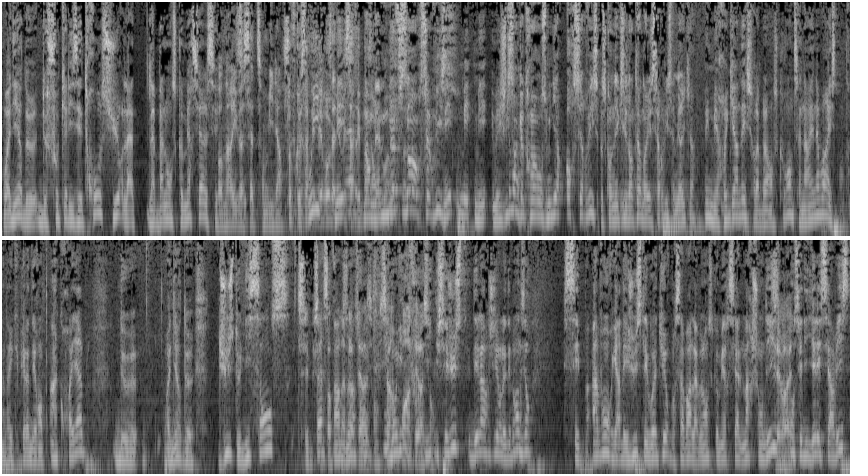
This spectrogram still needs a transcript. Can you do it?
on va dire, de, de focaliser trop sur la, la balance commerciale. On arrive à 700 milliards. Sauf que ça oui, fait des revenus, mais, ça fait pas même 900 hors service. Mais, mais, mais, mais 891 milliards hors service, parce qu'on est excédentaire dans les services américains. Oui, mais regardez sur la balance courante, ça n'a rien à voir. Ils sont en train de récupérer des rentes incroyables de, on va dire, de juste de licence. C'est pas intéressant. C'est un point intéressant. C'est juste d'élargir le débat en disant c'est avant on regardait juste les voitures pour savoir la balance commerciale marchandise. On s'est dit il y a les services.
